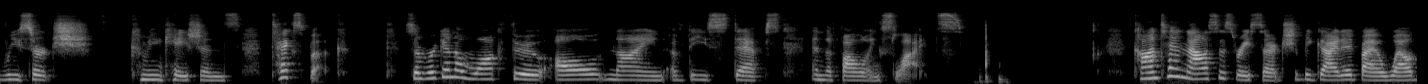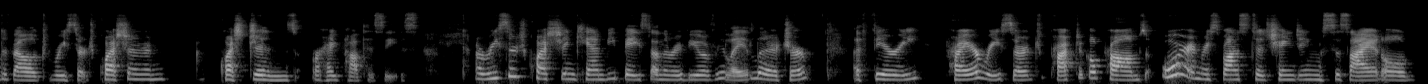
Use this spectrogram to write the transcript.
Research Communications textbook. So we're going to walk through all nine of these steps in the following slides. Content analysis research should be guided by a well-developed research question, questions, or hypotheses. A research question can be based on the review of related literature, a theory, prior research, practical problems, or in response to changing societal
